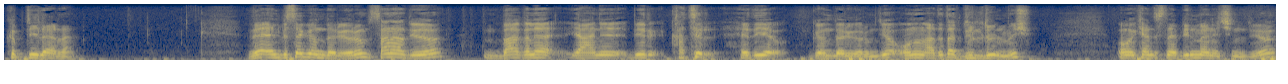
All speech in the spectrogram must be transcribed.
Kıptilerden ve elbise gönderiyorum. Sana diyor bagle yani bir katır hediye gönderiyorum diyor. Onun adı da Düldül'müş. O kendisine bilmen için diyor.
